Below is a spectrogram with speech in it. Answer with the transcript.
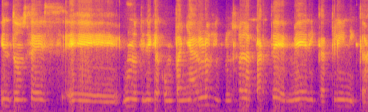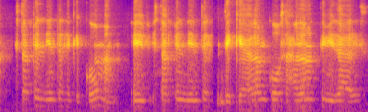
Entonces, eh, uno tiene que acompañarlos incluso en la parte médica, clínica, estar pendientes de que coman, eh, estar pendientes de que hagan cosas, hagan actividades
